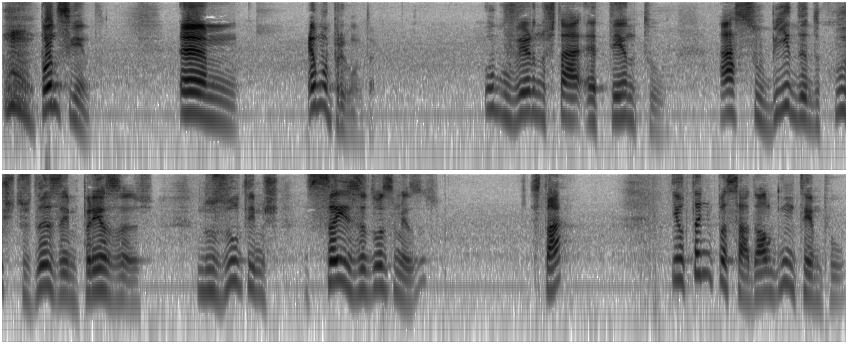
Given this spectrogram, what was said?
ponto seguinte. Hum, é uma pergunta. O governo está atento à subida de custos das empresas nos últimos 6 a 12 meses? Está? Eu tenho passado algum tempo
